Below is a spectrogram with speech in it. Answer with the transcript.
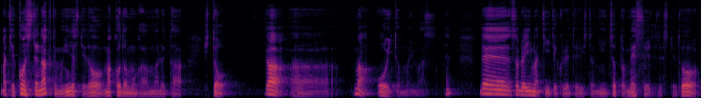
まあ、結婚してなくてもいいですけど、まあ、子供が生まれた人があまあ多いと思います。ね、でそれ今聞いてくれてる人にちょっとメッセージですけど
